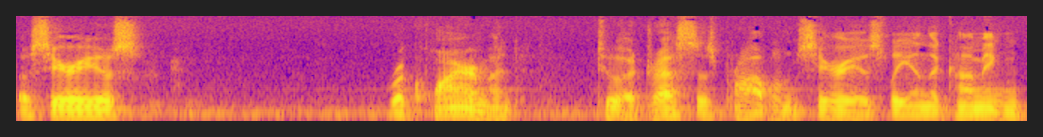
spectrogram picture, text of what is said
a serious requirement to address this problem seriously in the coming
